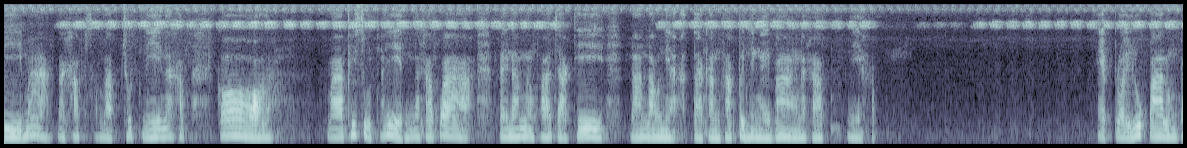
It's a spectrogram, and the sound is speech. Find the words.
ดีมากนะครับสำหรับชุดนี้นะครับ ก็มาพิสูจน์ให้เห็นนะครับว่าไรน้ำนางฟ้าจากที่ร้านเราเนี่ยอัตราการฟักเป็นยังไงบ้างนะครับนี่ครับแอบปล่อยลูกปลาลงไป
